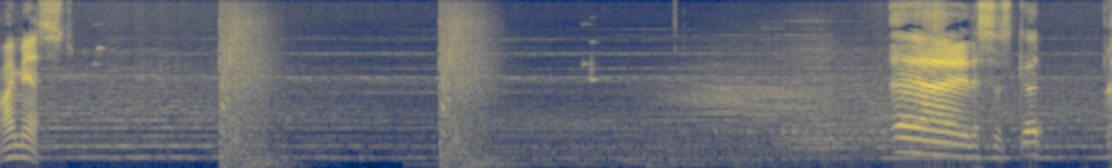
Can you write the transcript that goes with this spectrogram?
I missed. Hey, this is good.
